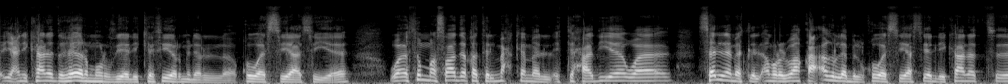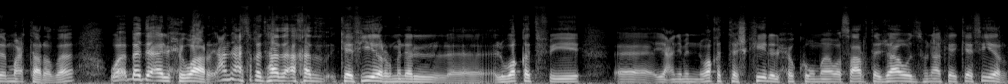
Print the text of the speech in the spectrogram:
يعني كانت غير مرضية لكثير من القوى السياسية. وثم صادقت المحكمة الاتحادية وسلمت للأمر الواقع أغلب القوى السياسية اللي كانت معترضة وبدأ الحوار. يعني أعتقد هذا أخذ كثير من الوقت في يعني من وقت تشكيل الحكومة وصار تجاوز هناك كثير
